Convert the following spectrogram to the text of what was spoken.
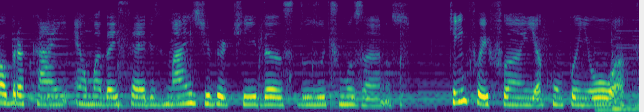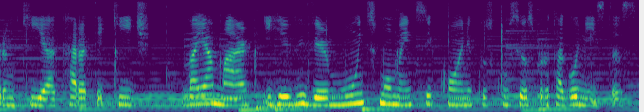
Cobra Kai é uma das séries mais divertidas dos últimos anos. Quem foi fã e acompanhou a franquia Karate Kid vai amar e reviver muitos momentos icônicos com seus protagonistas,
